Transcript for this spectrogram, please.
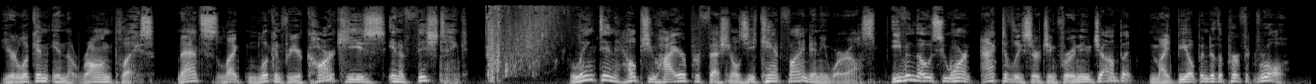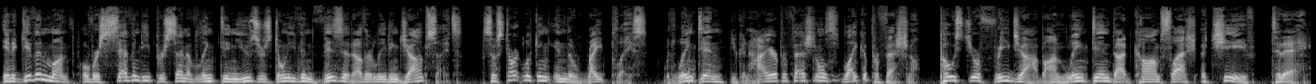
you're looking in the wrong place. That's like looking for your car keys in a fish tank. LinkedIn helps you hire professionals you can't find anywhere else, even those who aren't actively searching for a new job but might be open to the perfect role. In a given month, over 70% of LinkedIn users don't even visit other leading job sites. So start looking in the right place. With LinkedIn, you can hire professionals like a professional. Post your free job on linkedin.com slash achieve today.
